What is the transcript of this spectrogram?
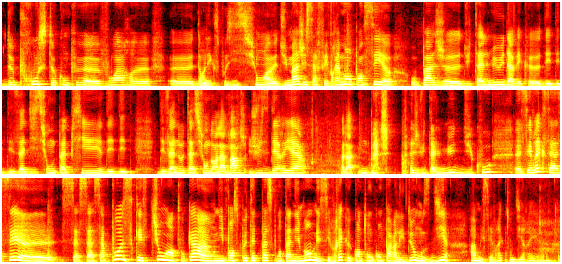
de Proust qu'on peut euh, voir euh, dans l'exposition du Mage, et ça fait vraiment penser aux pages du Talmud avec des, additions de papier, des, des, annotations dans la marge, juste derrière voilà, une page, du Talmud, du coup. Euh, c'est vrai que c'est assez. Euh, ça, ça, pose question, en tout cas. On n'y pense peut-être pas spontanément, mais c'est vrai que quand on compare les deux, on se dit Ah, mais c'est vrai qu'on dirait. Euh,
